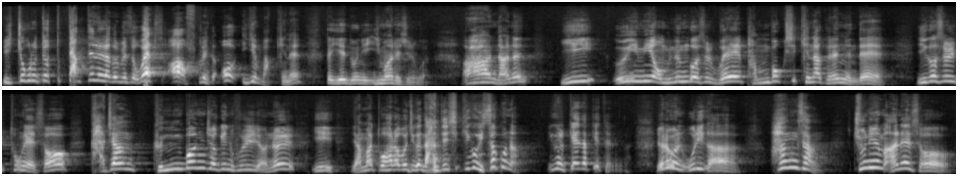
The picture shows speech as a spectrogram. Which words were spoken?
이쪽으로 또딱 때리려 그러면서 wax off 그러니까 어 이게 막히네. 그러니까 얘 눈이 이만해지는 거야. 아 나는 이 의미 없는 것을 왜 반복시키나 그랬는데 이것을 통해서 가장 근본적인 훈련을 이 야마토 할아버지가 나한테 시키고 있었구나. 이걸 깨닫게 되는 거예요. 여러분, 우리가 항상 주님 안에서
